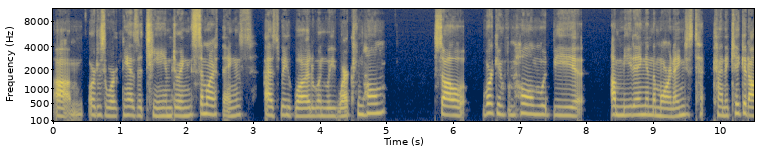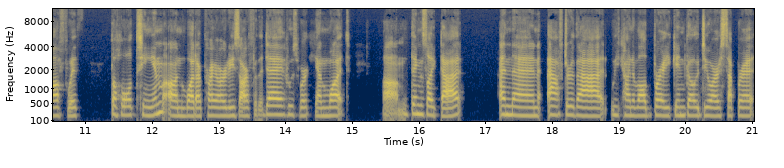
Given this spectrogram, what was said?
um, or just working as a team, doing similar things as we would when we work from home. So, working from home would be a meeting in the morning, just kind of kick it off with the whole team on what our priorities are for the day, who's working on what, um, things like that. And then after that, we kind of all break and go do our separate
